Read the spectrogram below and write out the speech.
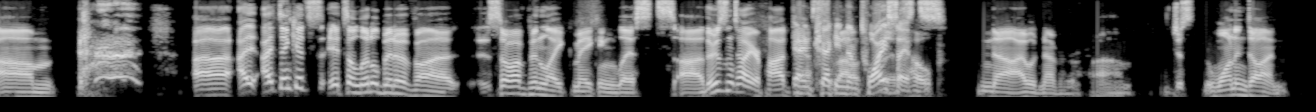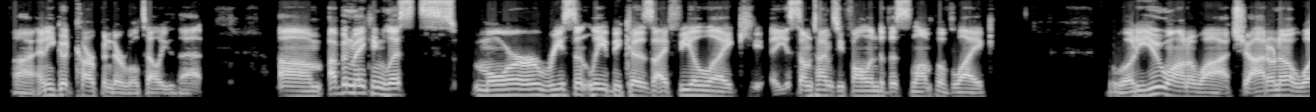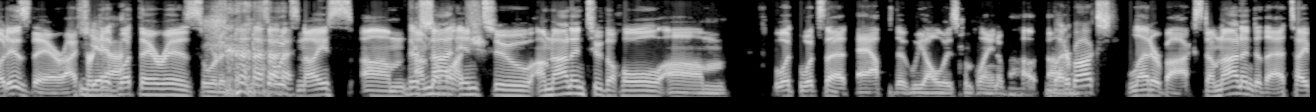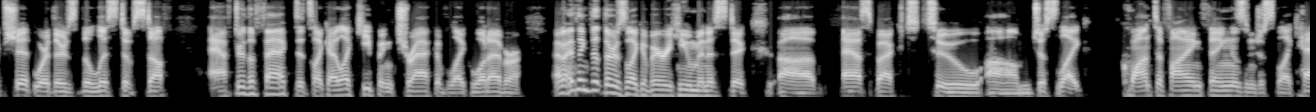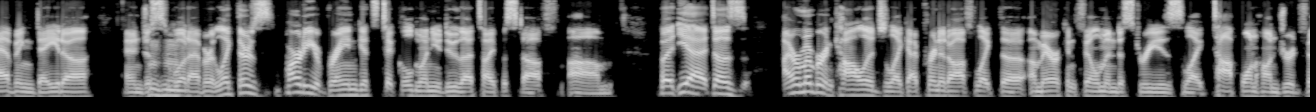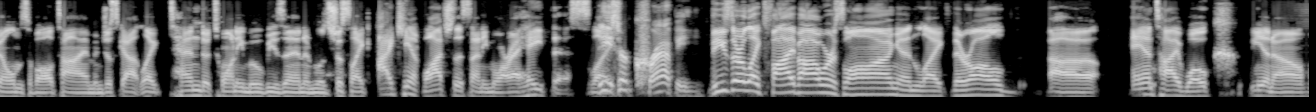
Um, uh, I I think it's it's a little bit of uh, so I've been like making lists. Uh, there's entire podcasts And checking them about twice, I hope. No, I would never. Um, just one and done. Uh, any good carpenter will tell you that. Um, I've been making lists more recently because I feel like sometimes you fall into the slump of like, what do you want to watch? I don't know. What is there? I forget Yeah. what there is, sort of. thing. so it's nice. Um, There's I'm so not much. into. I'm not into the whole. Um, what what's that app that we always complain about? Um, Letterboxd? letterboxed. I'm not into that type shit where there's the list of stuff after the fact. It's like I like keeping track of like whatever. And I think that there's like a very humanistic uh, aspect to um, just like quantifying things and just like having data and just Mhm. whatever. Like there's part of your brain gets tickled when you do that type of stuff. Um, but yeah, it does. I remember in college, like I printed off like the American film industry's like top 100 films of all time and just got like 10 to 20 movies in and was just like, I can't watch this anymore. I hate this. Like These are crappy. these are like five hours long and like they're all uh, anti woke, you know.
